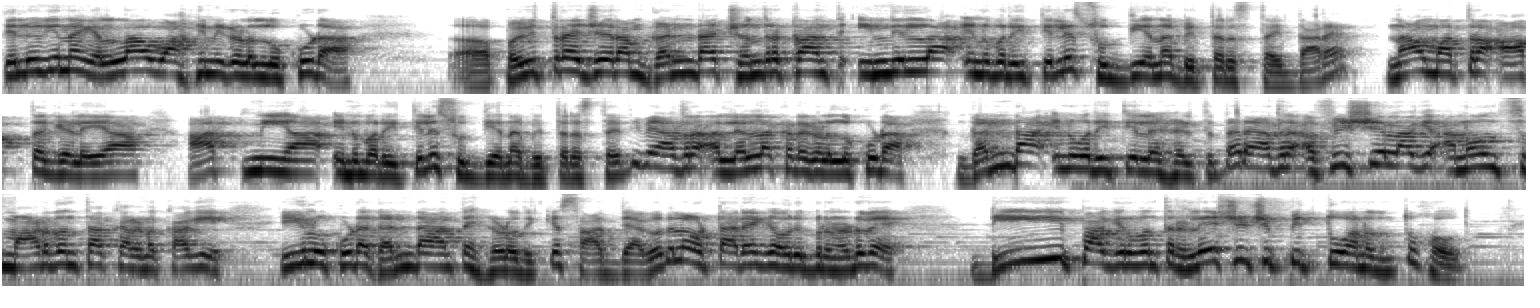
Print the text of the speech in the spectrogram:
ತೆಲುಗಿನ ಎಲ್ಲಾ ವಾಹಿನಿಗಳಲ್ಲೂ ಕೂಡ ಪವಿತ್ರ ಜಯರಾಮ್ ಗಂಡ ಚಂದ್ರಕಾಂತ್ ಇನ್ನಿಲ್ಲ ಎನ್ನುವ ರೀತಿಯಲ್ಲಿ ಸುದ್ದಿಯನ್ನು ಬಿತ್ತರಿಸ್ತಾ ಇದ್ದಾರೆ. ನಾವು ಮಾತ್ರ ಆಪ್ತ ಗೆಳೆಯ, ಆತ್ಮೀಯ ಎನ್ನುವ ರೀತಿಯಲ್ಲಿ ಸುದ್ದಿಯನ್ನು ಬಿತ್ತರಿಸ್ತಾ ಇದ್ದೀವಿ. ಆದ್ರೆ ಅಲ್ಲೆಲ್ಲ ಕಡೆಗಳಲ್ಲೂ ಕೂಡ ಗಂಡ ಎನ್ನುವ ರೀತಿಯಲ್ಲಿ ಹೇಳ್ತಿದ್ದಾರೆ. ಆದ್ರೆ ಅಫಿಷಿಯಲ್ ಆಗಿ ಅನೌನ್ಸ್ ಮಾಡದಂತ ಕಾರಣಕ್ಕಾಗಿ ಈಗಲೂ ಕೂಡ ಗಂಡ ಅಂತ ಹೇಳೋದಕ್ಕೆ ಸಾಧ್ಯ ಆಗೋದಿಲ್ಲ. ಒಟ್ಟಾರೆಯಾಗಿ ಅವರಿಬ್ಬರ ನಡುವೆ ಡೀಪ್ ಆಗಿರುವಂಥ ರಿಲೇಶನ್ಶಿಪ್ ಇತ್ತು ಅನ್ನೋದಂತೂ ಹೌದು.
